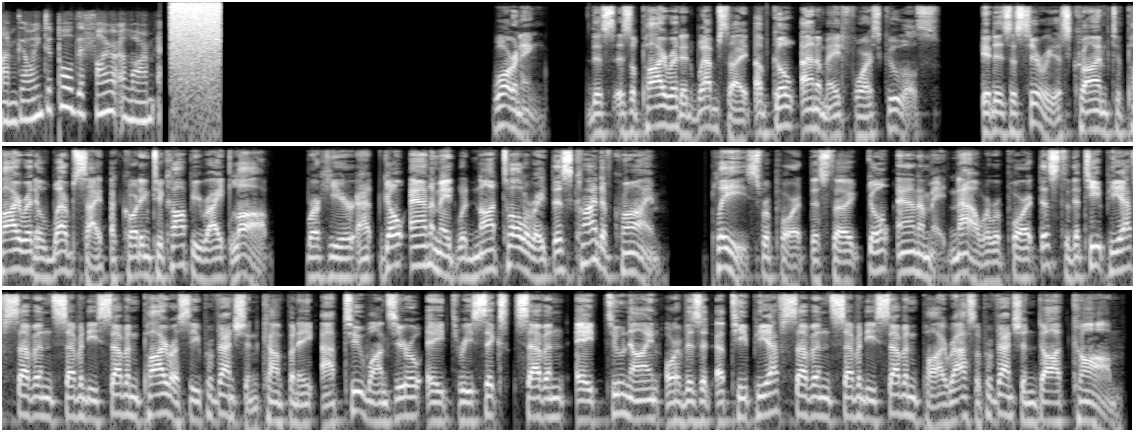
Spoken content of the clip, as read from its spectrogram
I'm going to pull the fire alarm. Warning. This is a pirated website of GoAnimate for schools. It is a serious crime to pirate a website according to copyright law. We're here at GoAnimate would not tolerate this kind of crime. Please report this to GoAnimate now or report this to the TPF 777 Piracy Prevention Company at 210-836-7829 or visit at tpf777piracyprevention.com.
